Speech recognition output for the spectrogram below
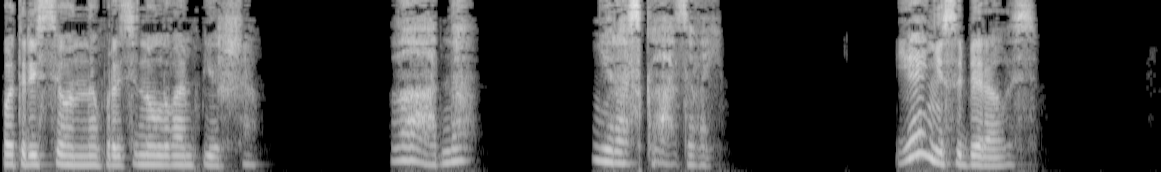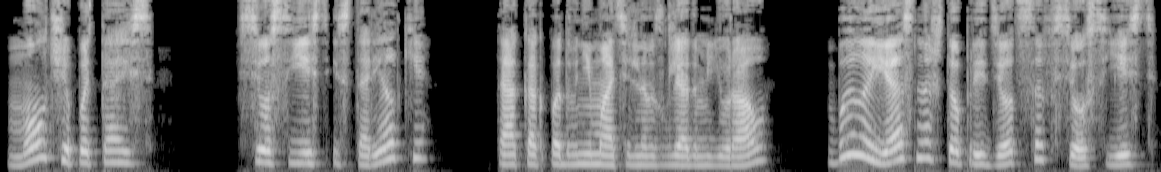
потрясенно протянула вампирша. Ладно, не рассказывай. Я и не собиралась. Молча пытаясь все съесть из тарелки, так как под внимательным взглядом Юрао было ясно, что придется все съесть,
